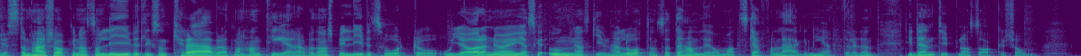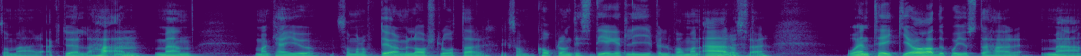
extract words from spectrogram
Just de här sakerna som livet liksom kräver att man hanterar för annars blir livet svårt att, att göra. Nu är jag ju ganska ung när jag skriver den här låten så det handlar ju om att skaffa en lägenhet. Eller den, det är den typen av saker som, som är aktuella här. Mm. Men man kan ju, som man ofta gör med Lars-låtar, liksom, koppla dem till sitt eget liv eller vad man är Ja, och sådär. Och en take jag hade på just det här med,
